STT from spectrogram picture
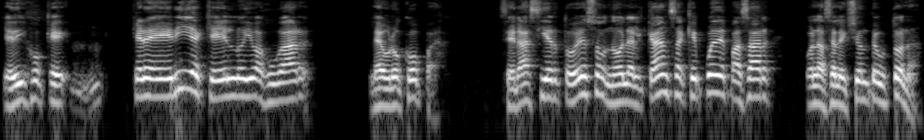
que dijo que creería que él no iba a jugar la Eurocopa. ¿Será cierto eso? ¿No le alcanza? ¿Qué puede pasar con la selección teutona?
